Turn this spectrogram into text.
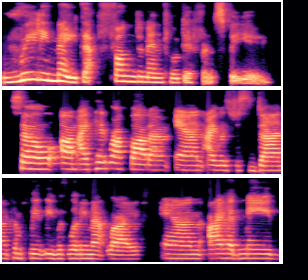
really made that fundamental difference for you? So um, I hit rock bottom and I was just done completely with living that life. And I had made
